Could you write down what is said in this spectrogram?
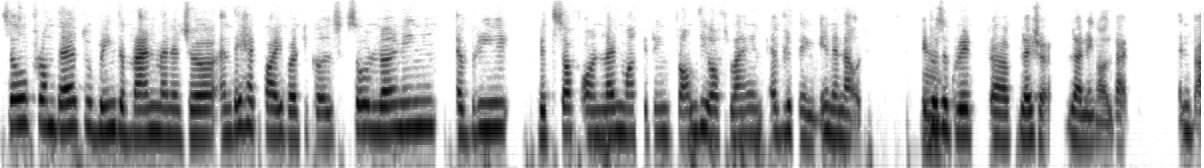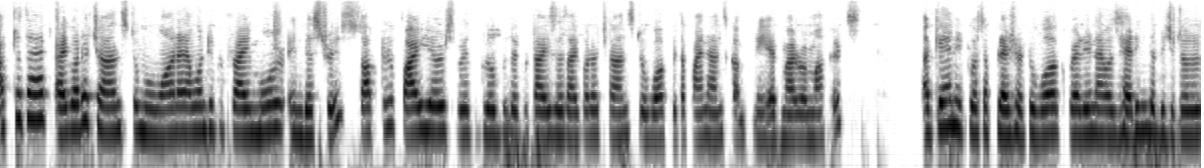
So from there to bring the brand manager and they had five verticals. So learning every bits of online marketing from the offline, everything in and out. It mm. was hmm. a great uh, pleasure learning all that. And after that, I got a chance to move on and I wanted to try more industries. So after five years with global advertisers, I got a chance to work with a finance company, at Admiral Markets. Again, it was a pleasure to work wherein I was heading the digital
